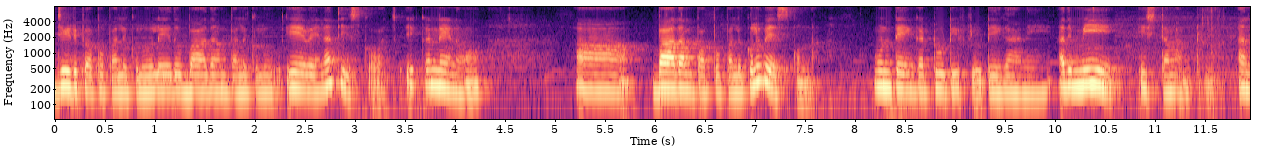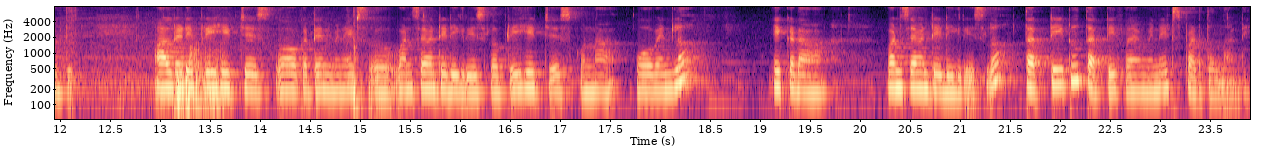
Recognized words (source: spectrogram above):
జీడిపప్పు పలుకులు లేదు బాదం పలుకులు ఏవైనా తీసుకోవచ్చు. ఇక్కడ నేను బాదం పప్పు పలుకులు వేసుకున్నాను ఉంటే ఇంకా టూటీ ఫ్రూటీ కానీ అది మీ ఇష్టం అంటున్నా అంతే. ఆల్రెడీ ప్రీ హీట్ చేసుకో ఒక టెన్ మినిట్స్ వన్ సెవెంటీ డిగ్రీస్లో ప్రీ హీట్ చేసుకున్న ఓవెన్లో ఇక్కడ వన్ సెవెంటీ డిగ్రీస్లో thirty to thirty five minutes పడుతుందండి.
